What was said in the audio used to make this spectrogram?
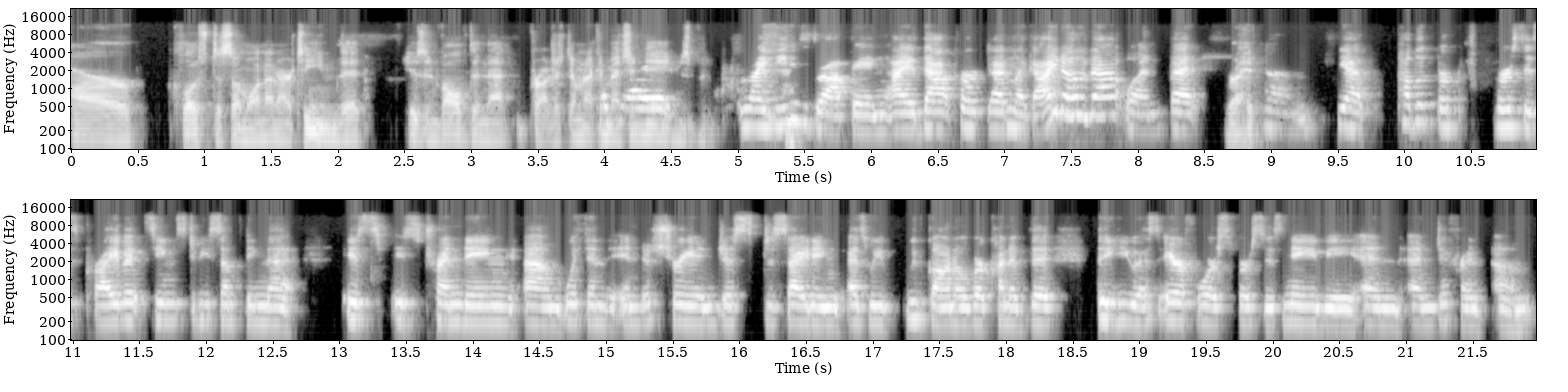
are close to someone on our team that is involved in that project. I'm not going to okay. mention names, but my eavesdropping. I that per, I'm like I know that one, but right. Um, yeah, public versus private seems to be something that is is trending um, within the industry and just deciding as we've we've gone over kind of the the U.S. Air Force versus Navy and and different um,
